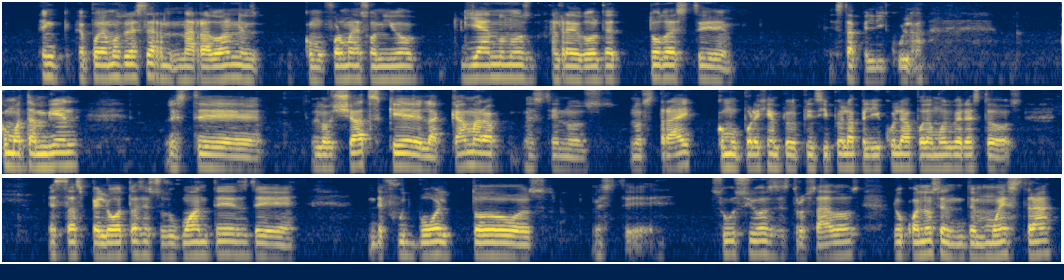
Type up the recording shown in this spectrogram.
podemos ver este narrador como forma de sonido guiándonos alrededor de toda este, esta película. Como también este los shots que la cámara este, nos, nos trae, como por ejemplo al principio de la película podemos ver estos, estas pelotas, estos guantes de, de fútbol, todos este, sucios, destrozados, lo cual nos demuestra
